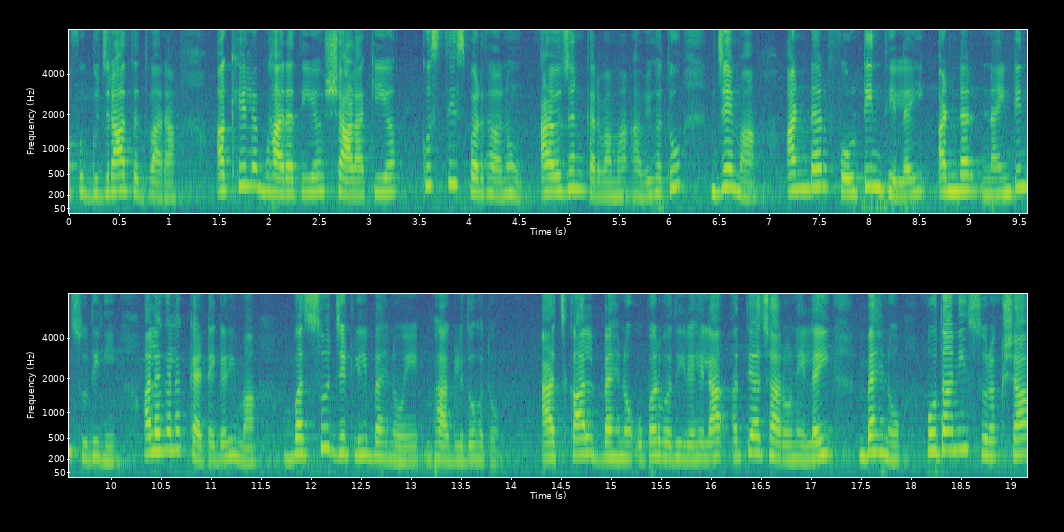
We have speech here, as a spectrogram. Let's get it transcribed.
ઓફ ગુજરાત દ્વારા અખિલ ભારતીય શાળાકીય કુસ્તી સ્પર્ધાનું આયોજન કરવામાં આવ્યું હતું, જેમાં અંડર ફોર્ટીનથી લઈ અંડર નાઇન્ટીન સુધીની અલગ અલગ કેટેગરીમાં બસો જેટલી બહેનોએ ભાગ લીધો હતો. આજકાલ બહેનો ઉપર વધી રહેલા અત્યાચારોને લઈ બહેનો પોતાની સુરક્ષા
